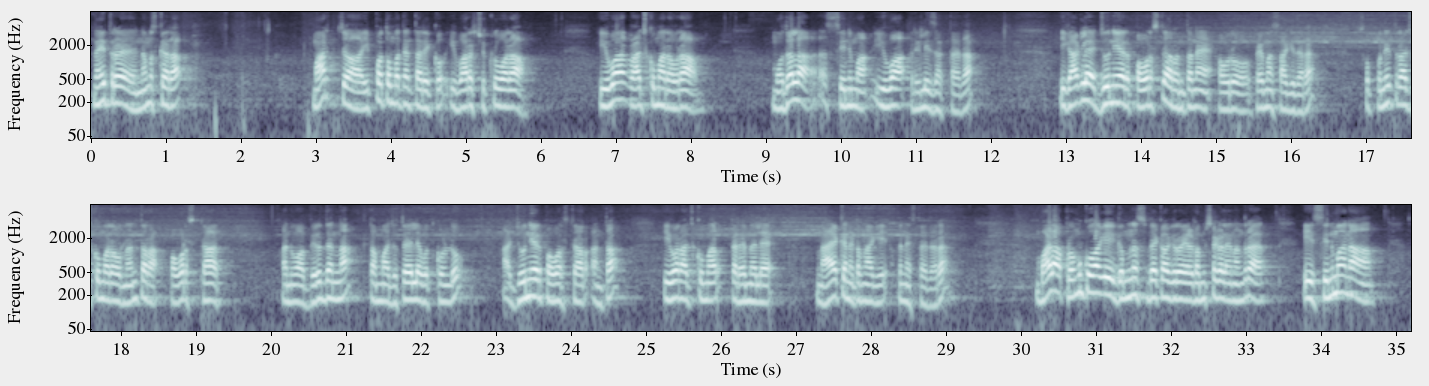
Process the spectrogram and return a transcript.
ಸ್ನೇಹಿತರೆ, ನಮಸ್ಕಾರ. ಮಾರ್ಚ್ ಇಪ್ಪತ್ತೊಂಬತ್ತನೇ ತಾರೀಕು, ಈ ವಾರ ಶುಕ್ರವಾರ, ಯುವ ರಾಜ್ಕುಮಾರ್ ಅವರ ಮೊದಲ ಸಿನಿಮಾ ಯುವ ರಿಲೀಸ್ ಆಗ್ತಾ ಇದೆ. ಈಗಾಗಲೇ ಜೂನಿಯರ್ ಪವರ್ ಸ್ಟಾರ್ ಅಂತಲೇ ಅವರು ಫೇಮಸ್ ಆಗಿದ್ದಾರೆ. ಸೊ, ಪುನೀತ್ ರಾಜ್ಕುಮಾರ್ ಅವ್ರ ನಂತರ ಪವರ್ ಸ್ಟಾರ್ ಅನ್ನುವ ಬಿರುದನ್ನು ತಮ್ಮ ಜೊತೆಯಲ್ಲೇ ಹೊತ್ಕೊಂಡು, ಆ, ಜೂನಿಯರ್ ಪವರ್ ಸ್ಟಾರ್ ಅಂತ ಯುವ ರಾಜ್ಕುಮಾರ್ ತೆರೆ ಮೇಲೆ ನಾಯಕ ನಟನಾಗಿ ಅಭಿನಯಿಸ್ತಾ ಇದ್ದಾರೆ. ಭಾಳ ಪ್ರಮುಖವಾಗಿ ಗಮನಿಸಬೇಕಾಗಿರೋ ಎರಡು ಅಂಶಗಳೇನೆಂದರೆ, ಈ ಸಿನಿಮಾನ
